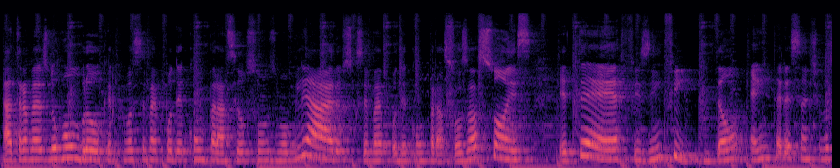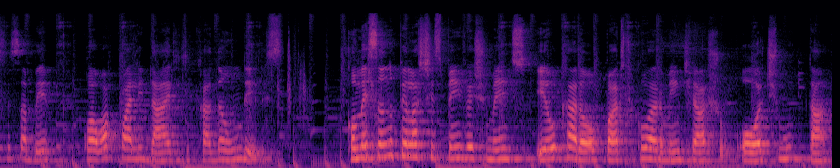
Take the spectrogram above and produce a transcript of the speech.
é através do home broker que você vai poder comprar seus fundos imobiliários, que você vai poder comprar suas ações, ETFs, enfim. Então é interessante você saber qual a qualidade de cada um deles. Começando pela XP Investimentos, eu, Carol, particularmente acho ótimo, tá?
